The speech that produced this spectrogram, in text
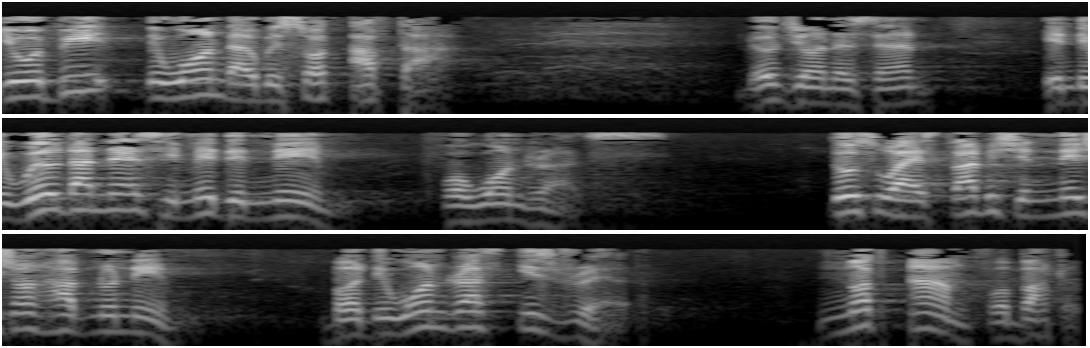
You will be the one that will be sought after. Don't you understand? In the wilderness, he made a name for wanderers. Those who are established in nation have no name. But the wanderers Israel, not armed for battle,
